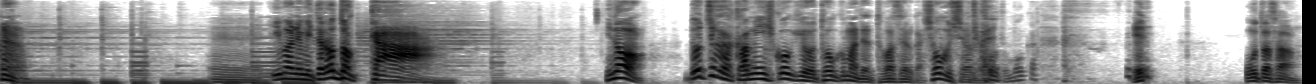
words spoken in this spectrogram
えー、今に見てろ、どっか日野、どっちが紙飛行機を遠くまで飛ばせるか勝負しようぜ。子供か。え？太田さん、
